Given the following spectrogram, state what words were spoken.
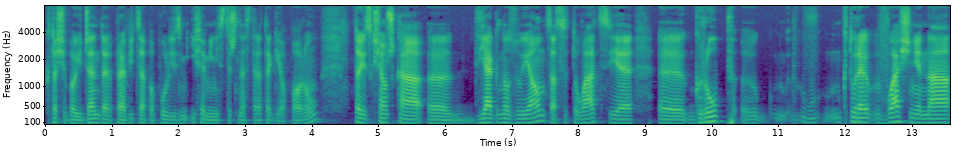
Kto się boi gender, prawica, populizm i feministyczne strategie oporu. to jest książka diagnozująca sytuację grup, które właśnie na,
